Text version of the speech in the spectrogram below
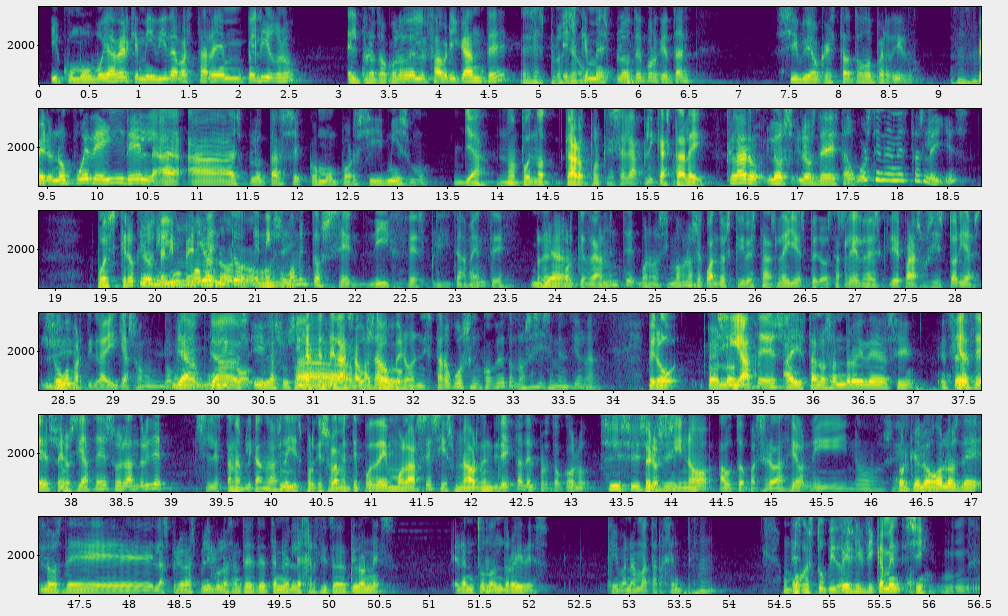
y como voy a ver que mi vida va a estar en peligro, el protocolo del fabricante Es es que me explote porque tal. Si veo que está todo perdido. Pero no puede ir él a, a explotarse como por sí mismo. Ya, no, pues no, claro, porque se le aplica esta ley. Claro, los, los de Star Wars tienen estas leyes. Pues creo que Los en del ningún, Imperio momento, ¿no? en ¿O ningún sí? momento se dice explícitamente. Porque realmente, bueno, Simov no sé cuándo escribe estas leyes, pero estas leyes las escribe para sus historias. Y Sí. luego a partir de ahí ya son dominio Ya, ya, público y las usa y la gente las ha usado. Pero en Star Wars en concreto no sé si se mencionan. Pero, Pero si los- hace eso, Ahí están los androides, sí. Este si hace hace- eso. pero si hace eso el androide, se le están aplicando las Mm. leyes. Porque solamente puede inmolarse si es una orden directa del protocolo. Sí, sí, sí. pero sí. si no, autopreservación y no sé. Porque luego los de los de las primeras películas, antes de tener el ejército de clones, eran todo Mm. androides que iban a matar gente. Ujú. Un poco estúpidos. Específicamente, sí.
